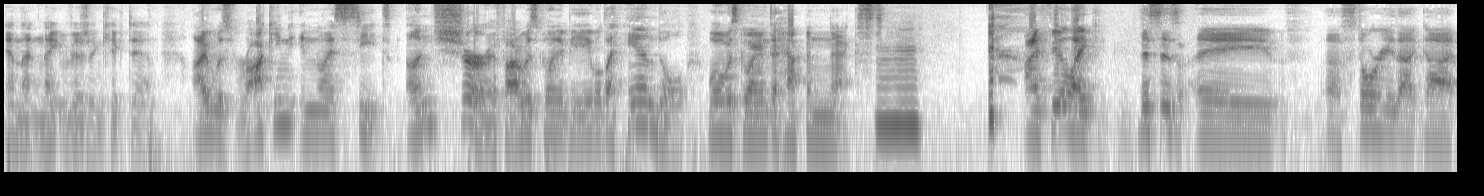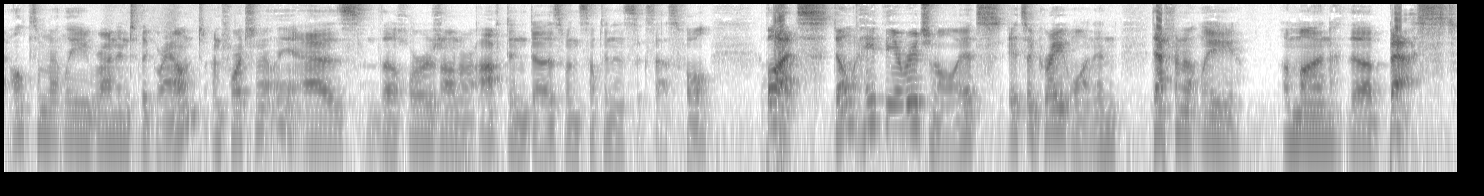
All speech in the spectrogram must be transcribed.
and that night vision kicked in, I was rocking in my seat, unsure if I was going to be able to handle what was going to happen next. Mm-hmm. I feel like this is a a story that got ultimately run into the ground, unfortunately, as the horror genre often does when something is successful. But don't hate the original. It's it's a great one and definitely among the best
